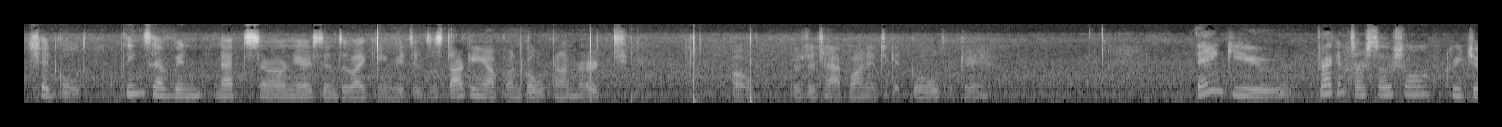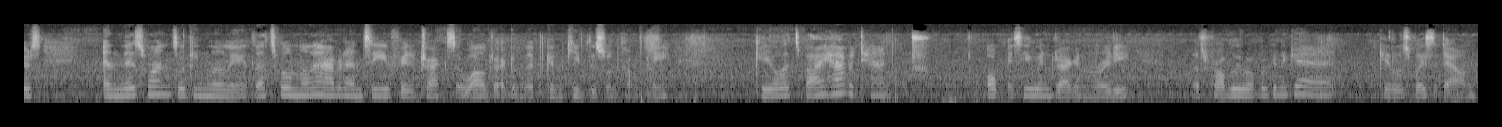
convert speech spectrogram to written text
shed gold. Things have been not so here since the Viking region, so stocking up on gold can't hurt. Oh, there's a tap on it to get gold. Okay. Thank you. Dragons are social creatures and this one's looking lonely. Let's build another habitat and see if it attracts a wild dragon that can keep this one company. Okay, let's buy habitat. Oh, I see wind dragon already. That's probably what we're gonna get. Okay, let's place it down.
